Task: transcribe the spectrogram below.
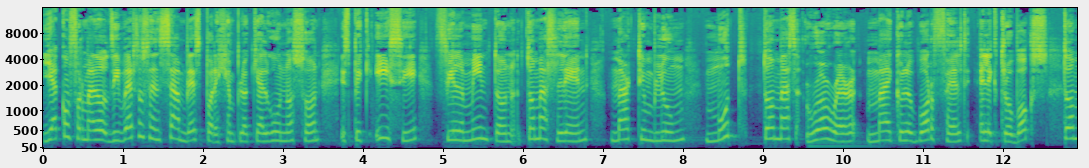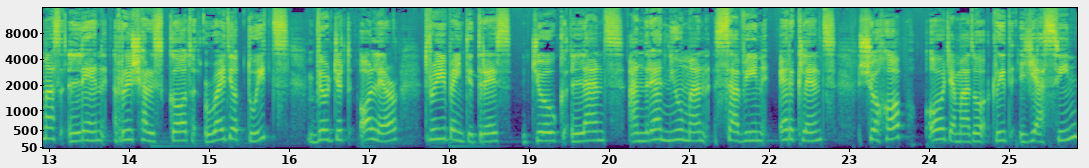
Y ha conformado diversos ensambles, por ejemplo aquí algunos son Speak Easy, Phil Minton, Thomas Lane, Martin Bloom, Mood, Thomas Rohrer, Michael Borfeld, Electrobox, Thomas Len, Richard Scott, Radio Tweets, Birgit Oller, 323, Joke Lance, Andrea Newman, Sabine Erklens, Shohop o llamado Reed Yassin,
